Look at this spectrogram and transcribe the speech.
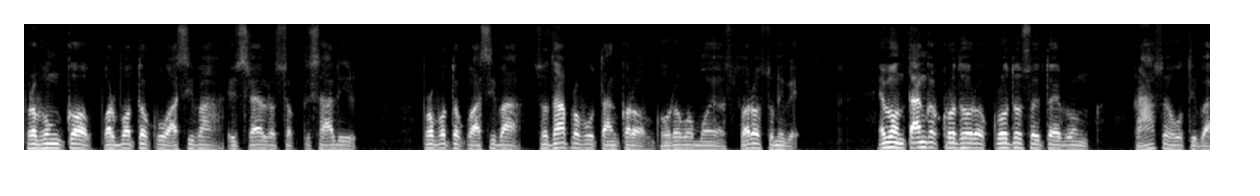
ପ୍ରଭୁଙ୍କ ପର୍ବତକୁ ଆସିବା ଇସ୍ରାଏଲର ଶକ୍ତିଶାଳୀ ପର୍ବତକୁ ଆସିବା ସଦାପ୍ରଭୁ ତାଙ୍କର ଗୌରବମୟ ସ୍ୱର ଶୁଣିବେ। ଏବଂ ତାଙ୍କ କ୍ରୋଧର କ୍ରୋଧ ସହିତ ଏବଂ ହ୍ରାସ ହେଉଥିବା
